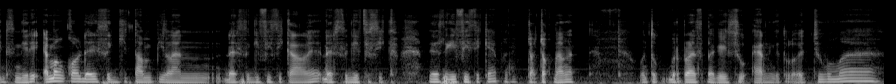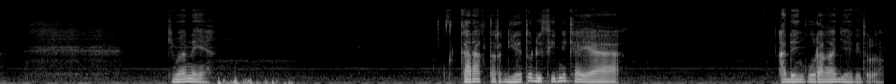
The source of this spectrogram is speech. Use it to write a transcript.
ini sendiri emang kalau dari segi tampilan dari segi fisikalnya dari segi fisik dari segi fisiknya cocok banget untuk berperan sebagai Suen gitu loh. Cuma gimana ya? Karakter dia tuh di sini kayak ada yang kurang aja gitu loh.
